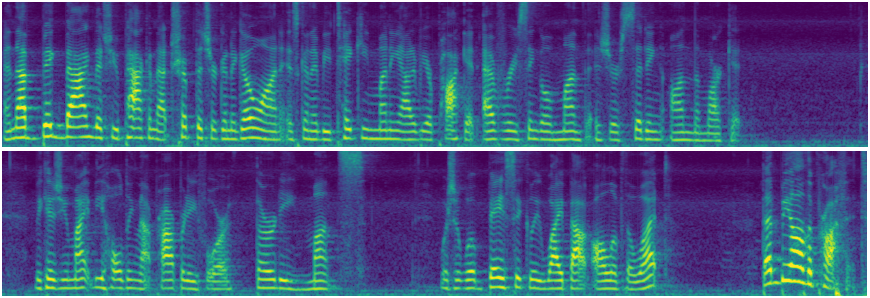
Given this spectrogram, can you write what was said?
And that big bag that you pack and that trip that you're going to go on is going to be taking money out of your pocket every single month as you're sitting on the market. Because you might be holding that property for 30 months, which will basically wipe out all of the what? That'd be all the profit.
